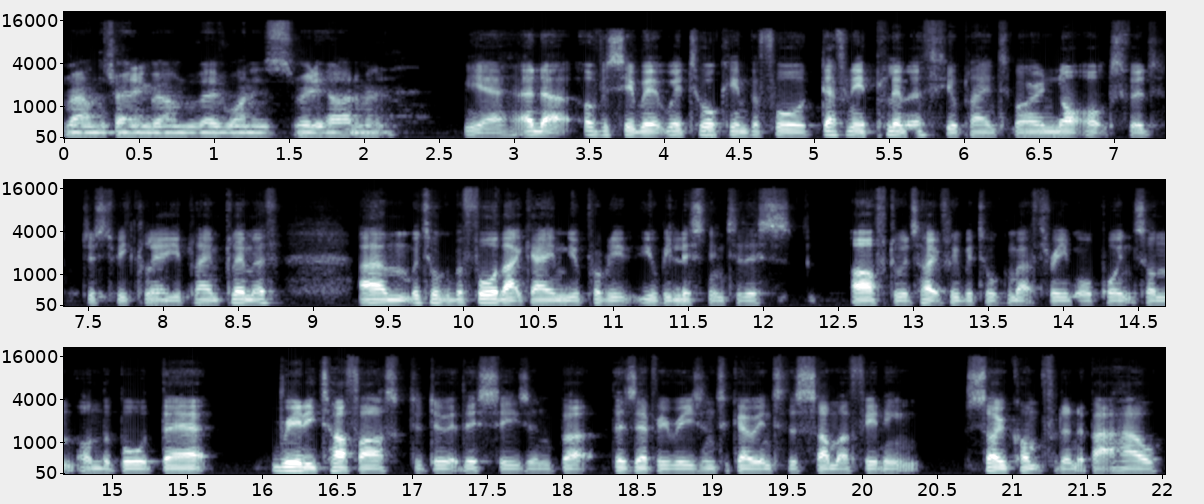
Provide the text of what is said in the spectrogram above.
around the training ground with everyone is really hard. I mean, Yeah, and uh, obviously we're we're talking before definitely Plymouth. You're playing tomorrow, not Oxford. Just to be clear, you're playing Plymouth. Um, we're talking before that game. You'll probably you'll be listening to this afterwards. Hopefully, we're talking about three more points on on the board there. Really tough ask to do it this season, but there's every reason to go into the summer feeling so confident about how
